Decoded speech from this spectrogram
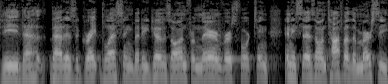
Indeed, that, that is a great blessing. But he goes on from there in verse 14 and he says, On top of the mercy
